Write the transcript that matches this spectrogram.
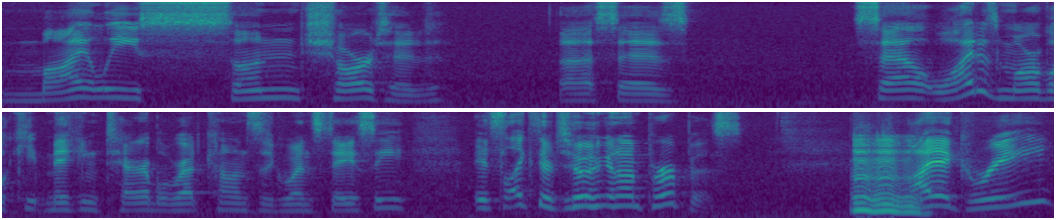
Miley Suncharted uh, says, Sal, why does Marvel keep making terrible retcons to Gwen Stacy? It's like they're doing it on purpose. I agree.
